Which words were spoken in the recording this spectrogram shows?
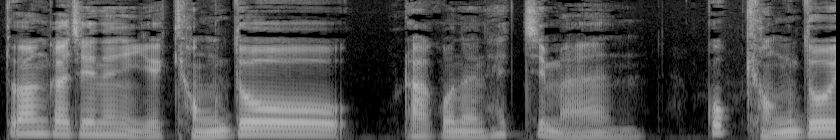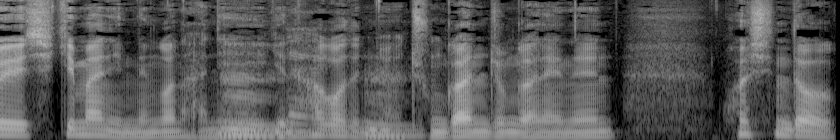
또 한 가지는 이게 경도라고는 했지만 꼭 경도의 시기만 있는 건 아니긴 음. 네. 하거든요. 음. 중간 중간에는 훨씬 더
